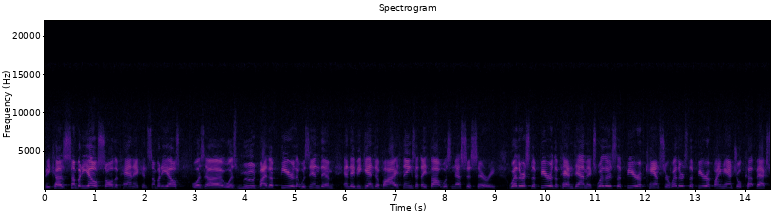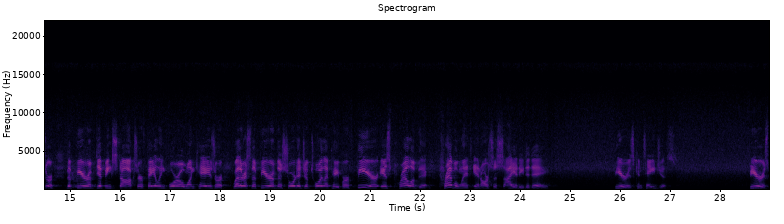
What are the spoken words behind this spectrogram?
because somebody else saw the panic and somebody else was, uh, was moved by the fear that was in them and they began to buy things that they thought was necessary. Whether it's the fear of the pandemics whether it's the fear of cancer whether it's the fear of financial cutbacks or the fear of dipping stocks or failing 401ks or whether it's the fear of the shortage of toilet paper fear is prevalent, prevalent in our society today. Fear is contagious Fear is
